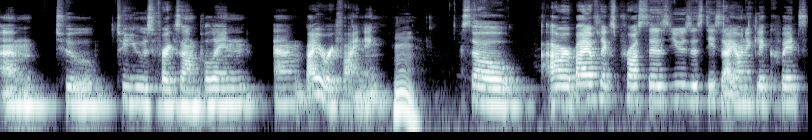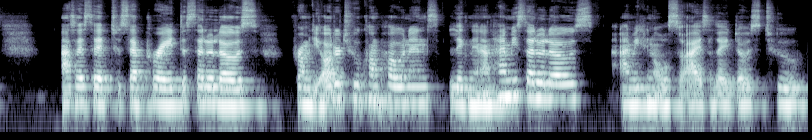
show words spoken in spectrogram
um, to to use, for example, in um, biorefining. Hmm. So our Bioflex process uses these ionic liquids, as I said, to separate the cellulose from the other two components, lignin and hemicellulose, and we can also isolate those two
